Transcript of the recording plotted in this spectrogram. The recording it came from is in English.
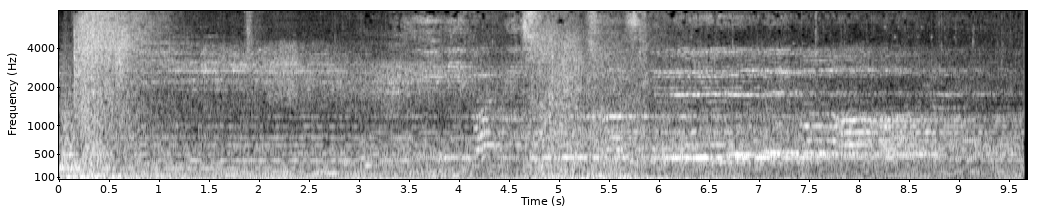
you.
